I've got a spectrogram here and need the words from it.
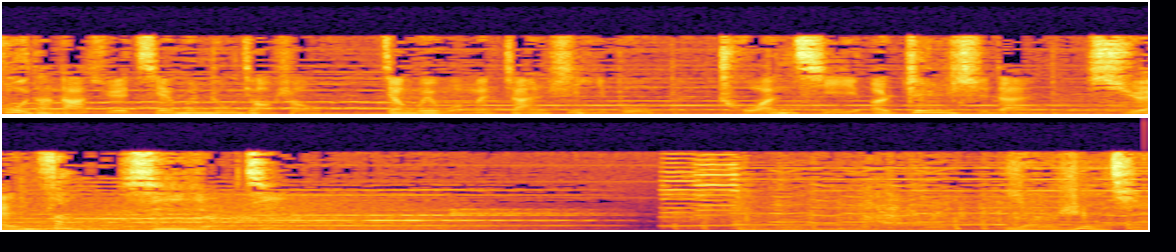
复旦大学钱文忠教授将为我们展示一部传奇而真实的《玄奘西游记》。有热情，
